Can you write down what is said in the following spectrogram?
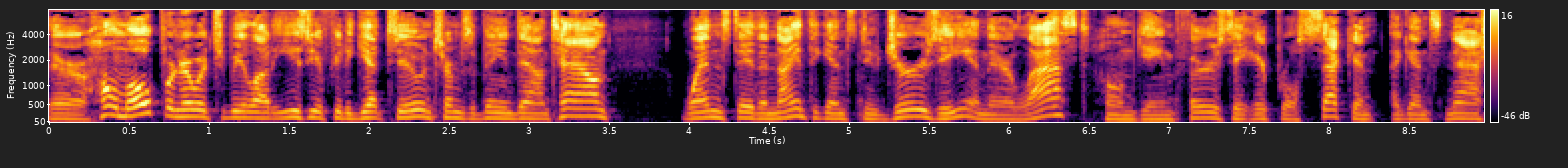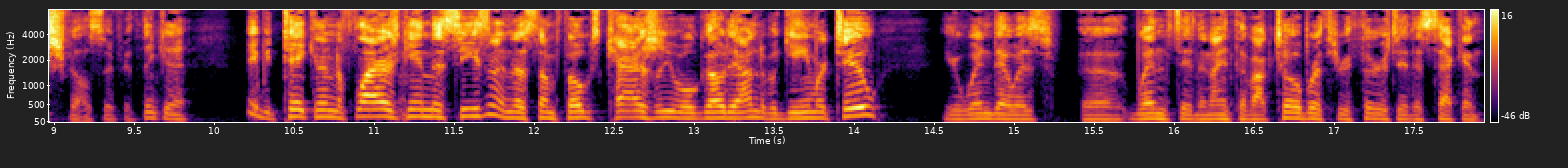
Their home opener, which would be a lot easier for you to get to in terms of being downtown, Wednesday the 9th against New Jersey, and their last home game Thursday, April 2nd against Nashville. So if you're thinking maybe taking in the Flyers game this season. I know some folks casually will go down to a game or two. Your window is uh, Wednesday, the 9th of October through Thursday, the 2nd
